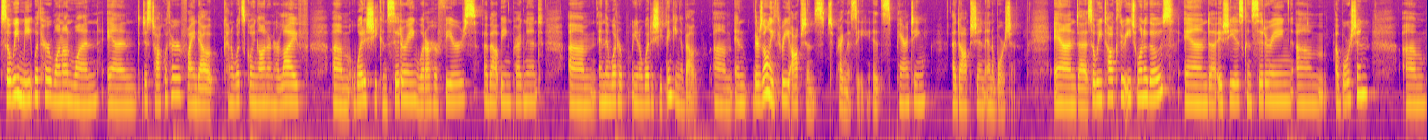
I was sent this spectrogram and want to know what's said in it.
So, we meet with her one on one and just talk with her, find out kind of what's going on in her life. Um, what is she considering? What are her fears about being pregnant? Um, and then what her, you know, what is she thinking about? Um, and there's only three options to pregnancy. It's parenting, adoption, and abortion. And uh, so we talk through each one of those. And uh, if she is considering um, abortion, um,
